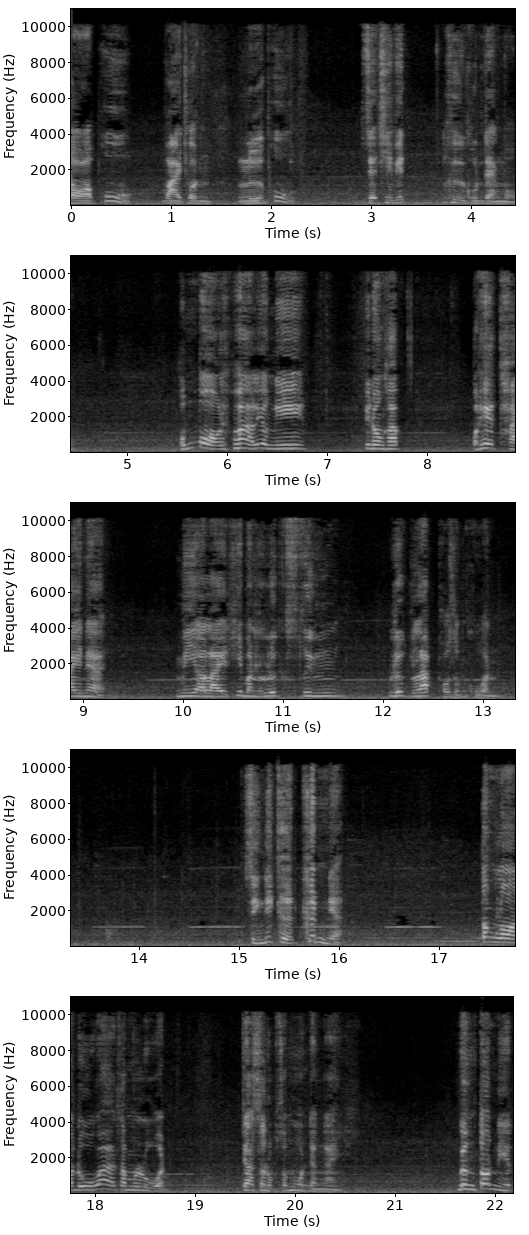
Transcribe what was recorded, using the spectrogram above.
ต่อผู้วายชนหรือผู้เสียชีวิตก็คือคุณแตงโม ผมบอกเลยว่าเรื่องนี้ พี่น้องครับ ประเทศไทยเนี่ย มีอะไรที่มันลึกซึ้งลึกลับพอสมควร สิ่งที่เกิดขึ้นเนี่ย ต้องรอดูว่าตำรวจจะสรุปสำนวนยังไง เบื้องต้นเนี่ย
